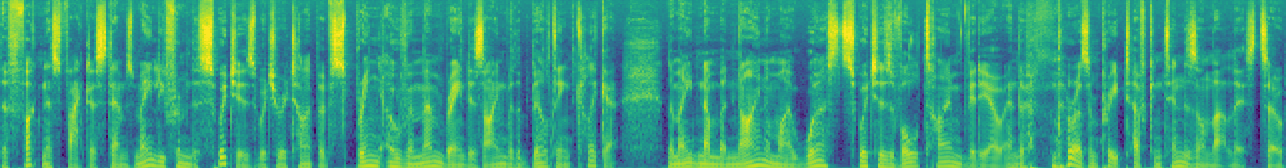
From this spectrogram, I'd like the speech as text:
The fuckness factor stems mainly from the switches, which are a type of spring over membrane design with a built-in clicker. They made number 9 on my worst switches of all time video, and there, there are some pretty tough contenders on that list, so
